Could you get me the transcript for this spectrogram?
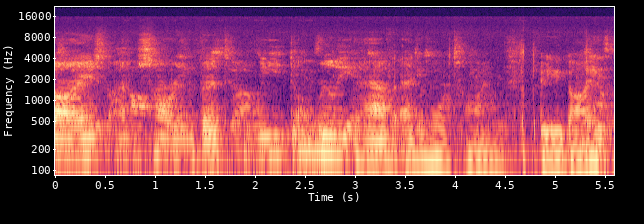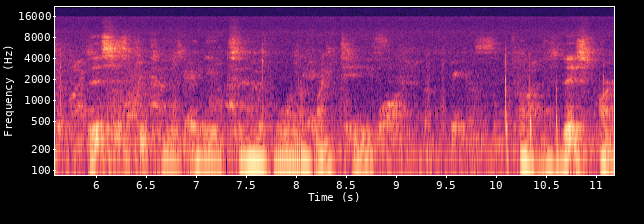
guys, I'm sorry, but we don't really have any more time for you guys. This is because I need to have one of my teeth this part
